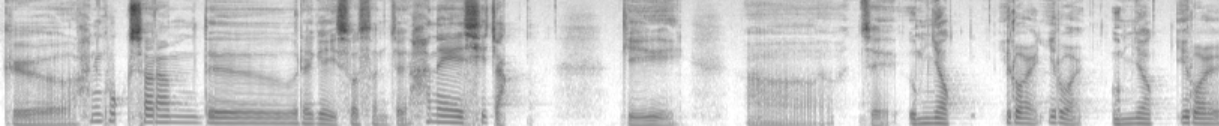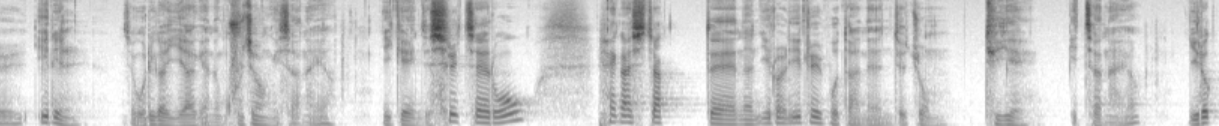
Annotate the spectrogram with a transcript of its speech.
그 한국 사람들에게 있어서 이제 한 해의 시작이 어 이제 음력 1월 1월 음력 1월 1일 우리가 이야기하는 구정이잖아요. 이게 이제 실제로 해가 시작 되는 1월 1일보다는 이제 좀 뒤에 있잖아요. 이렇게,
